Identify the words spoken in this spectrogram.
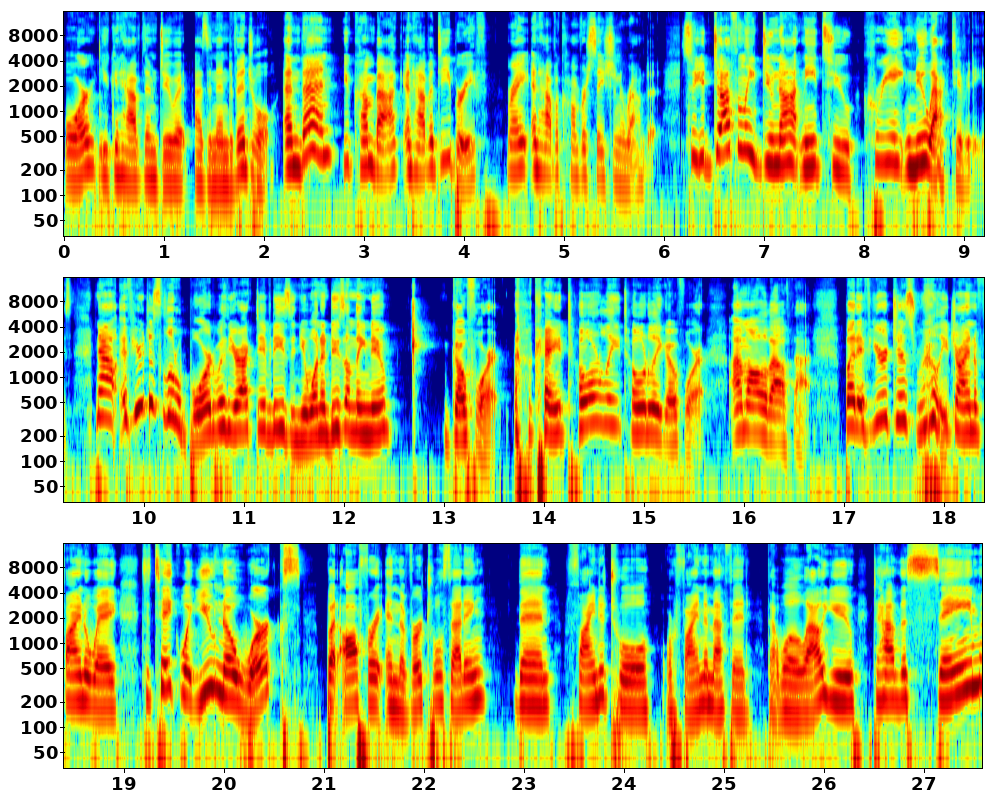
or you can have them do it as an individual. And then you come back and have a debrief, right? And have a conversation around it. So you definitely do not need to create new activities. Now, if you're just a little bored with your activities and you want to do something new, go for it. Okay. Totally, totally go for it. I'm all about that. But if you're just really trying to find a way to take what you know works, but offer it in the virtual setting, then find a tool or find a method that will allow you to have the same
